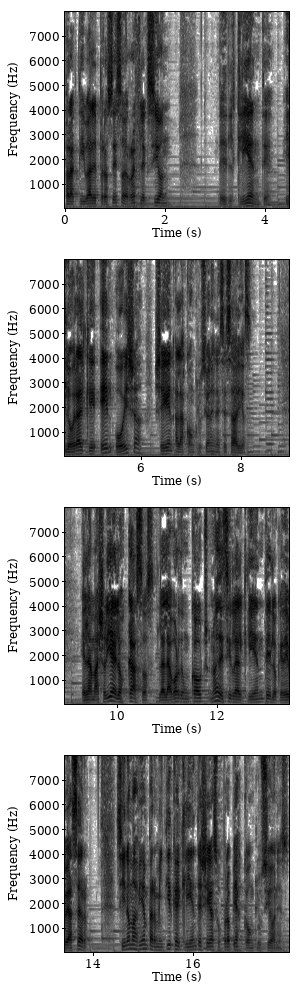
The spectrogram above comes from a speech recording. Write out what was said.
para activar el proceso de reflexión del cliente y lograr que él o ella lleguen a las conclusiones necesarias. En la mayoría de los casos, la labor de un coach no es decirle al cliente lo que debe hacer, sino más bien permitir que el cliente llegue a sus propias conclusiones,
